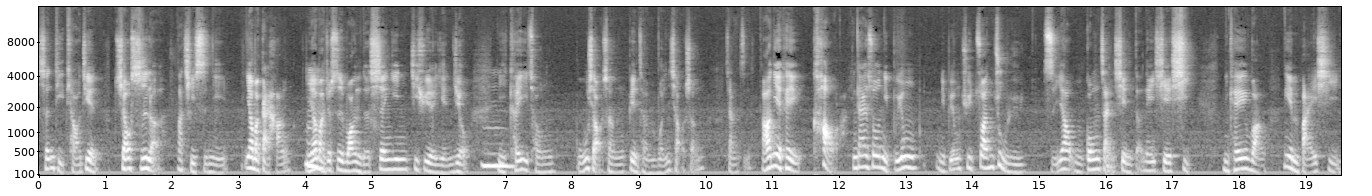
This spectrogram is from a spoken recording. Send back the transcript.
身体条件消失了，那其实你要么改行，你要么就是往你的声音继续的研究。嗯，你可以从。武小生变成文小生这样子，然后你也可以靠啦，应该说你不用，你不用去专注于只要武功展现的那一些戏，你可以往念白戏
